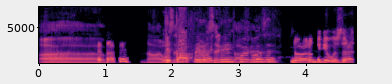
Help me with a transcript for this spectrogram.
Uh, Getafe? no, it wasn't. Getafe, it I wasn't think. What was it? No, I don't think it was that.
